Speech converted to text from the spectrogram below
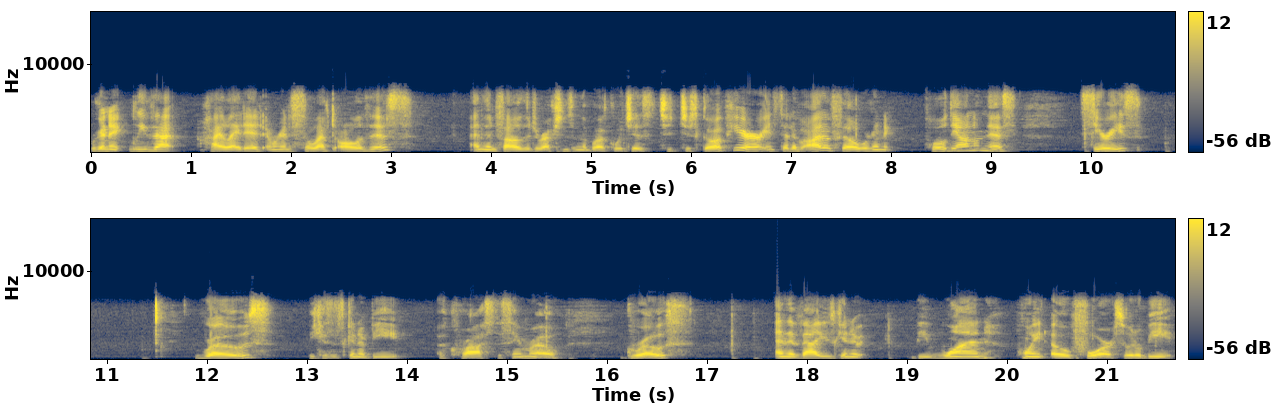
We're going to leave that highlighted, and we're going to select all of this, and then follow the directions in the book, which is to just go up here. Instead of autofill, we're going to pull down on this series, rows, because it's going to be across the same row, growth, and the value is going to be 1.04. So it'll be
